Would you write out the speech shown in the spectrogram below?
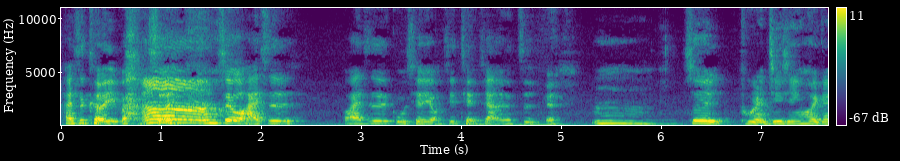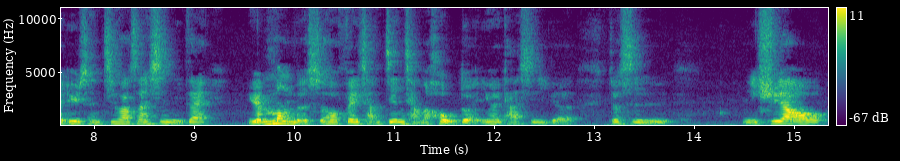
还是可以吧。所以，嗯、所以我还是我还是鼓起勇气填下那个志愿，嗯。所以，普仁基金会跟育成计划算是你在圆梦的时候非常坚强的后盾，因为它是一个就是你需要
